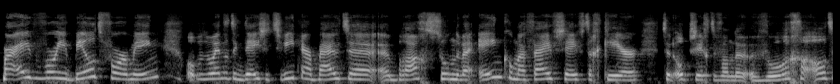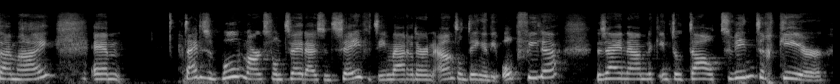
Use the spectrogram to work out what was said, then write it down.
Maar even voor je beeldvorming. Op het moment dat ik deze tweet naar buiten bracht, 2008 stonden we 1,75 keer ten opzichte van de vorige all-time high. En Tijdens de boelmarkt van 2017 waren er een aantal dingen die opvielen. We zijn namelijk in totaal 20 keer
